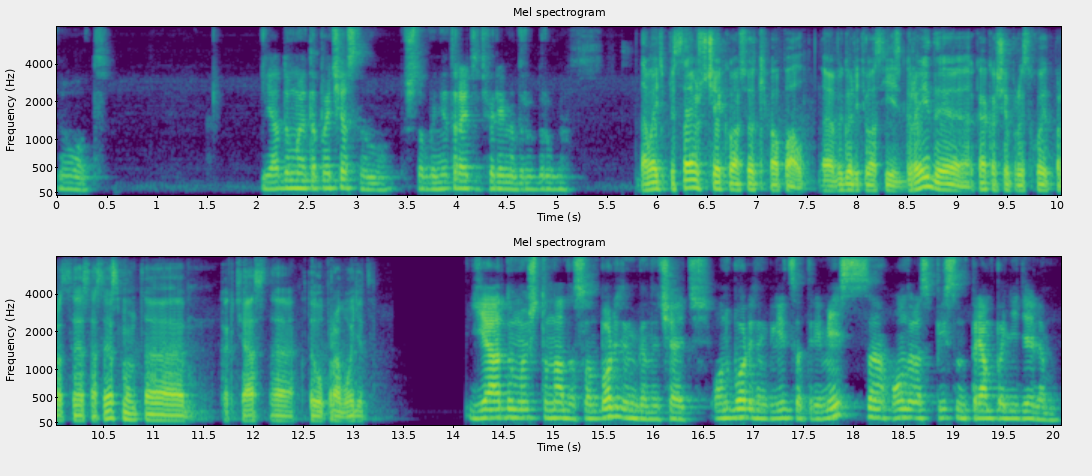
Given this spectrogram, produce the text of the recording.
Вот. Я думаю, это по-честному, чтобы не тратить время друг друга. Давайте представим, что человек к вам все-таки попал. Э, вы говорите, у вас есть грейды. Как вообще происходит процесс ассессмента? Как часто? Кто его проводит? Я думаю, что надо с онбординга начать. Онбординг длится три месяца, он расписан прям по неделям.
